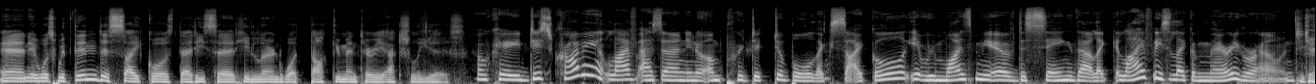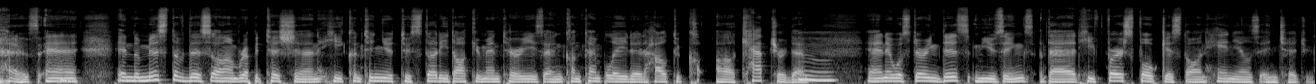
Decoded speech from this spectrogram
And it was within this cycles that he said he learned what documentary actually is. Okay, describing life as an you know unpredictable like cycle, it reminds me of the saying that like life is like a merry-go-round. Yes, and in the midst of this um, repetition, he continued to study documentaries and contemplated how to uh, capture them. And it was during these musings that he first focused on Haenyeos in Jeju.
